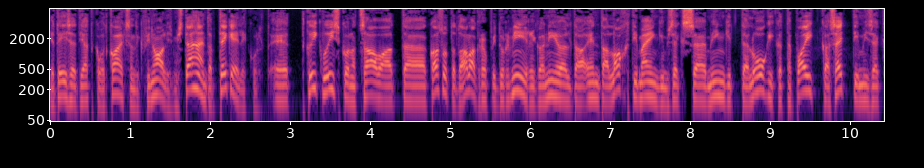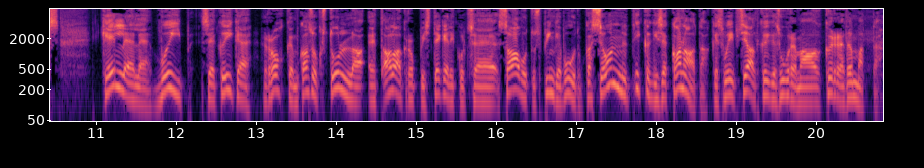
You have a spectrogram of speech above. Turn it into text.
ja teised jätkavad kaheksandikfinaalis, mis tähendab tegelikult, et kõik võistkonnad saavad äh, kasutada alagrupi turniiri ka nii-öelda enda lahtimängimiseks, äh, mingite loogikate paika sättimiseks kellele võib see kõige rohkem kasuks tulla, et alagrupis tegelikult see saavutuspinge puudub, kas see on nüüd ikkagi see Kanada, kes võib sealt kõige suurema kõrre tõmmata?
